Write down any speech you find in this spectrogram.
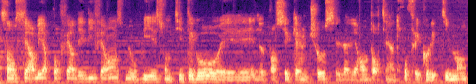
s'en servir pour faire des différences, mais oublier son petit ego et ne penser qu'à une chose, c'est d'aller remporter un trophée collectivement.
